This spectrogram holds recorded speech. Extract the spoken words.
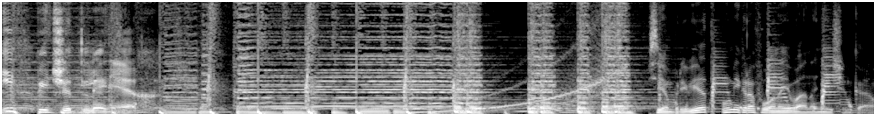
и впечатлениях. Всем привет, у микрофона Ивана Нищенко.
